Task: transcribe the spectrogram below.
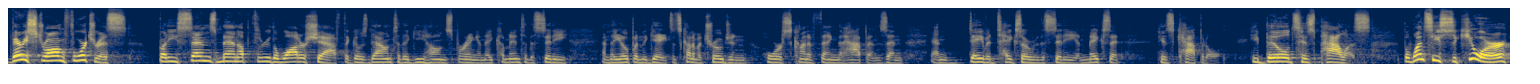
very strong fortress but he sends men up through the water shaft that goes down to the Gihon spring, and they come into the city and they open the gates. It's kind of a Trojan horse kind of thing that happens. And, and David takes over the city and makes it his capital. He builds his palace. But once he's secure,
